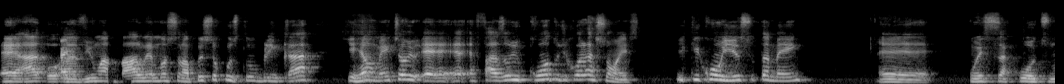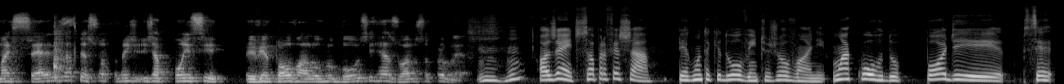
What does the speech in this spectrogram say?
É, havia um abalo emocional. Por isso eu costumo brincar que realmente é, é, é fazer um encontro de corações. E que com isso também, é, com esses acordos mais sérios, a pessoa também já põe esse eventual valor no bolso e resolve o seu problema. Uhum. Ó, gente, só para fechar, pergunta aqui do ouvinte, o Giovanni. Um acordo pode ser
